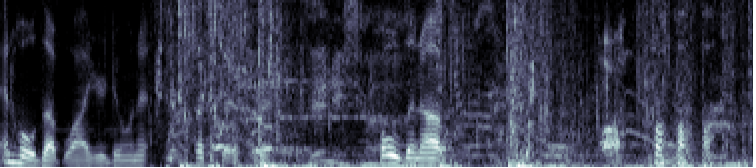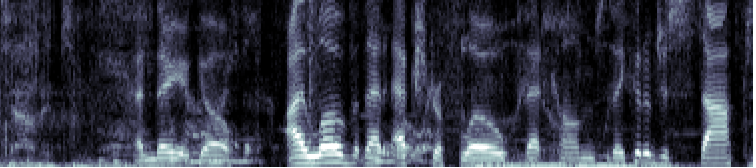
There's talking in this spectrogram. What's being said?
and hold up while you're doing it. Let's go for it. Holding up. Oh. And there you go. I love that extra flow that comes. They could have just stopped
